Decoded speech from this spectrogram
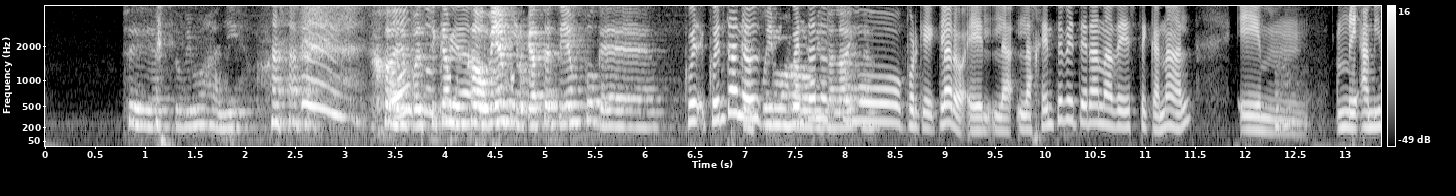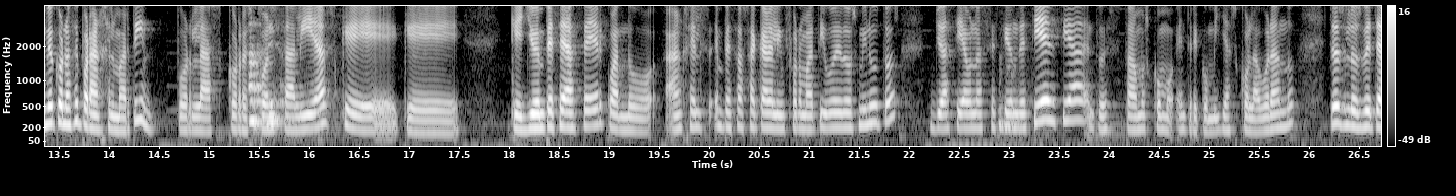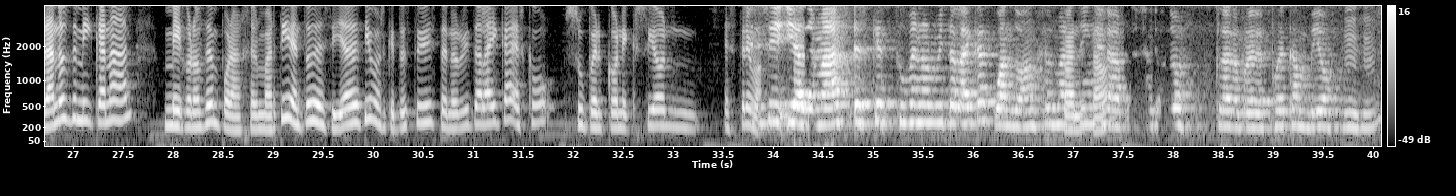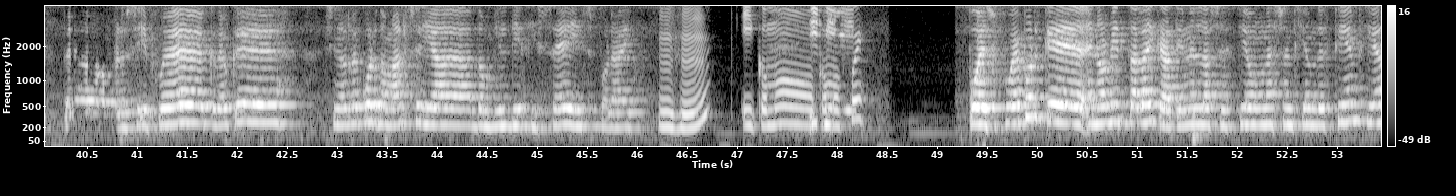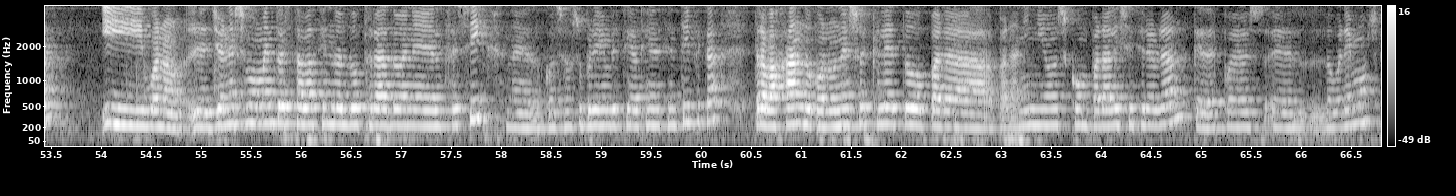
Sí, estuvimos allí. Joder, pues sí que han buscado bien porque hace tiempo que... Cuéntanos, cuéntanos cómo... Porque claro, la, gente veterana de este canal em, a mí me conoce por Ángel Martín, por las ah, corresponsalías que que yo empecé a hacer cuando Ángel empezó a sacar el informativo de dos minutos, yo hacía una sección de ciencia, entonces estábamos como, entre comillas, colaborando. Entonces los veteranos de mi canal me conocen por Ángel Martín, entonces si ya decimos que tú estuviste en órbita laica, es como súper conexión extrema. Sí, y además es que estuve en órbita laica cuando Ángel Martín era presentador, claro, pero después cambió. pero, pero sí, fue, creo que, si no recuerdo mal, sería 2016 por ahí. ¿Y cómo, cómo fue? Pues fue porque en órbita laica tienen la sección, una sección de ciencia y bueno, eh, yo en ese momento estaba haciendo el doctorado en el CSIC, en el Consejo Superior de Investigaciones Científicas, trabajando con un exoesqueleto para, para niños con parálisis cerebral, que después eh, lo veremos.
